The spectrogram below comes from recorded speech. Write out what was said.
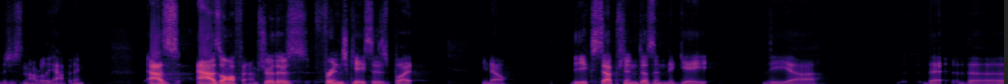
it's just not really happening as as often. I'm sure there's fringe cases, but you know, the exception doesn't negate the uh, the the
